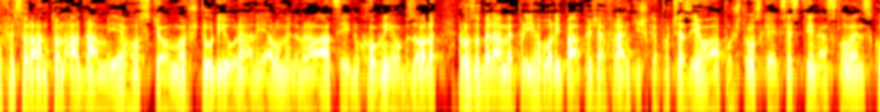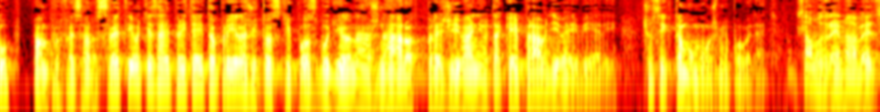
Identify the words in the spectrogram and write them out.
Profesor Anton Adam je hosťom štúdiu Rádia Lumen v relácii Duchovný obzor. Rozoberáme príhovory pápeža Františka počas jeho apoštolskej cesty na Slovensku. Pán profesor, Svetý Otec aj pri tejto príležitosti pozbudil náš národ k prežívaniu takej pravdivej viery. Čo si k tomu môžeme povedať? Samozrejme vec,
